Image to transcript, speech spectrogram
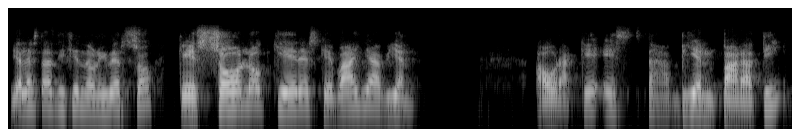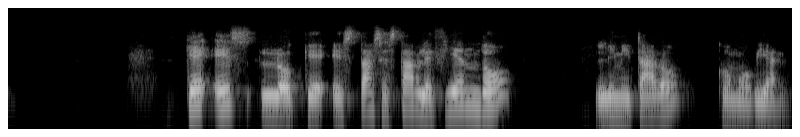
Ya le estás diciendo al universo que solo quieres que vaya bien. Ahora, ¿qué está bien para ti? ¿Qué es lo que estás estableciendo limitado como bien?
